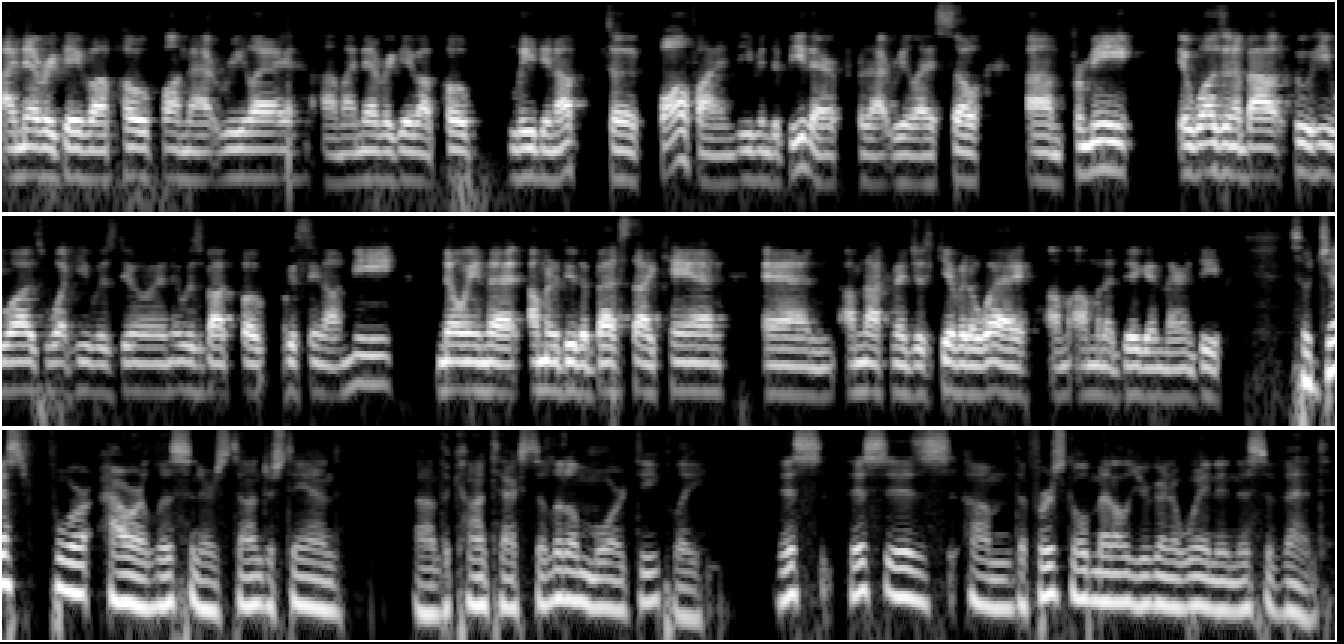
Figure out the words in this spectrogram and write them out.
I never gave up hope on that relay. Um, I never gave up hope leading up to qualifying, even to be there for that relay. So um, for me, it wasn't about who he was, what he was doing. It was about focusing on me, knowing that I'm going to do the best I can and I'm not going to just give it away. I'm, I'm going to dig in there and deep. So, just for our listeners to understand uh, the context a little more deeply, this this is um, the first gold medal you're going to win in this event,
